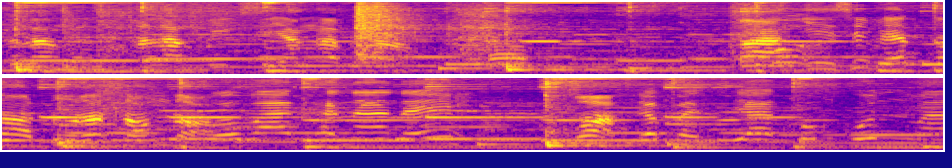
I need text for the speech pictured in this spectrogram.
กำลังกำลังมีเสียงครับบาง21เนาะตัวละ2ดอกก็ว่าขนาดไหนว่าจะปัญญาคุ้มคุ้นมา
